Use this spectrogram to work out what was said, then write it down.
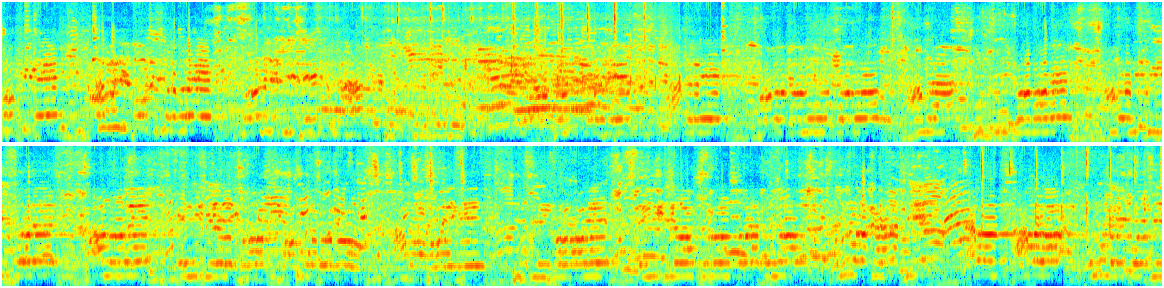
শক্তিকে আবারই পরাজিত করে স্বর্ণের শেখ হাসিনার হাতে তুলে দেব। এই আহ্বান করে আপনাদের সকলকে অনুরোধ করব, আমরা সুশৃঙ্খলভাবে, আমরা মিছিল করে, সামনে এই মিছিলের সমাপ্তি বন্ধ করব। আমরা সবাইকে সুশৃঙ্খলভাবে এই মিছিলে অংশগ্রহণ করার জন্য আমরা অনুরোধ করছি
